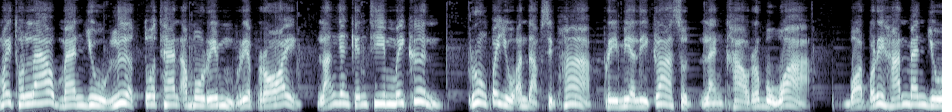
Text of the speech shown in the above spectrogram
ไม่ทนแล้วแมนยูเลือกตัวแทนอโมริมเรียบร้อย หลังยังเข็นทีมไม่ขึ้น ร่วงไปอยู่อันดับ 15 พรีเมียร์ลีกล่าสุดแหล่งข่าวระบุว่า บอร์ดบริหารแมนยู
